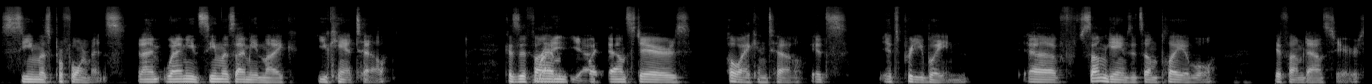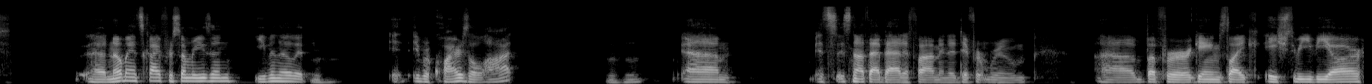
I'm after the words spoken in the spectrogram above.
seamless performance. And I, when I mean seamless, I mean like you can't tell. Because if I'm yeah. like downstairs, oh, I can tell. It's it's pretty blatant. Uh, some games it's unplayable if I'm downstairs. Uh, no Man's Sky, for some reason, even though it Mhm. it, it requires a lot, Mhm. um, it's it's not that bad if I'm in a different room. Uh, but for games like H3 VR,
